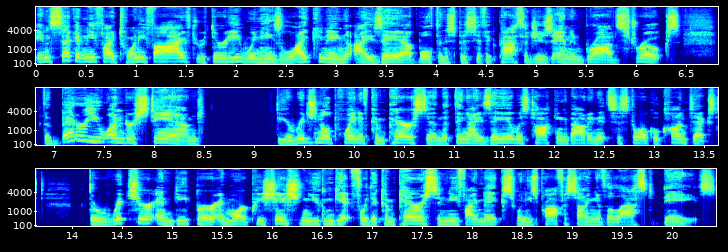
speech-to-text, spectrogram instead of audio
in second nephi 25 through 30 when he's likening isaiah both in specific passages and in broad strokes the better you understand the original point of comparison the thing isaiah was talking about in its historical context the richer and deeper and more appreciation you can get for the comparison nephi makes when he's prophesying of the last days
